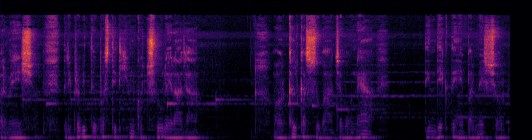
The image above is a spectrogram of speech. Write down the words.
परमेश्वर। तेरी प्रवित्त उपस्थिति उनको छू ले राजा। और कल का सुबह जब वो नया दिन देखते हैं, परमेश्वर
